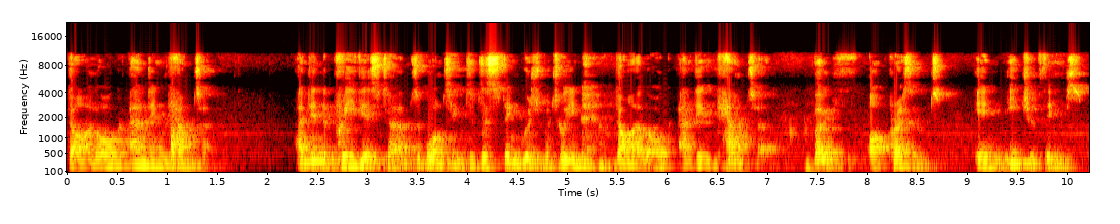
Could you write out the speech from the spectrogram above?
dialogue and encounter. And in the previous terms of wanting to distinguish between dialogue and encounter, both are present in each of these.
